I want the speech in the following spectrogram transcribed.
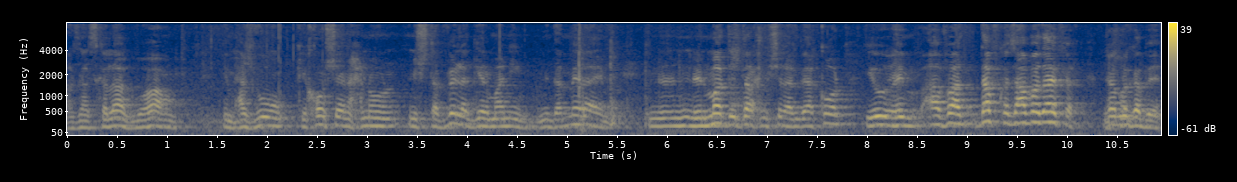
אז ההשכלה הגבוהה, הם חשבו ככל שאנחנו נשתווה לגרמנים, נדמה להם, נלמד את הדרכים שלהם והכל, יהיו, הם עבד, דווקא זה עבד ההפך, גם נכון. לגביהם.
